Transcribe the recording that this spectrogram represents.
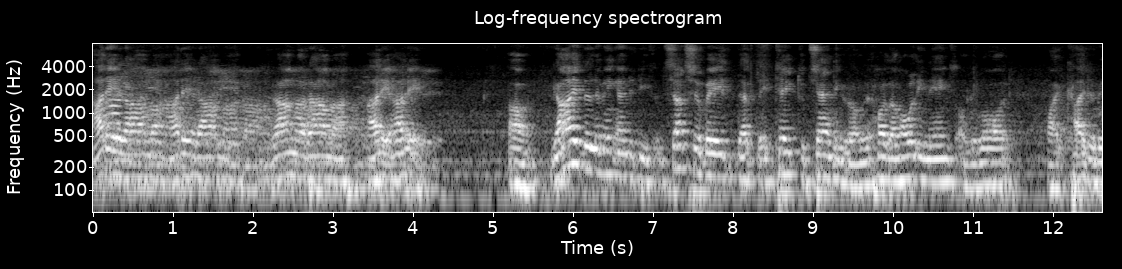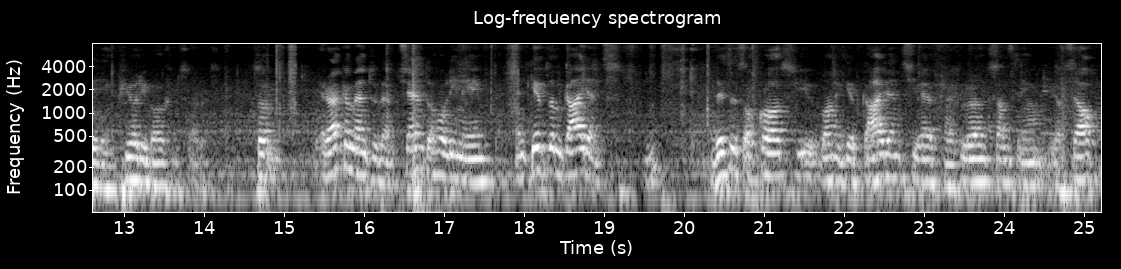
Hare Rama, Hare Rama, Rama Rama, Hare Hare um, guide the living entities in such a way that they take to chanting the holy names of the Lord by cultivating pure devotion service. Recommend to them, chant the holy name and give them guidance. Hmm? This is, of course, you want to give guidance, you have to learned something yourself.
